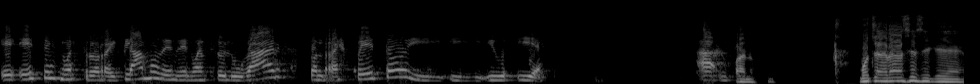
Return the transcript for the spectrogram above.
E, ese es nuestro reclamo desde nuestro lugar, con respeto y, y, eso. Ah, bueno, muchas gracias y que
